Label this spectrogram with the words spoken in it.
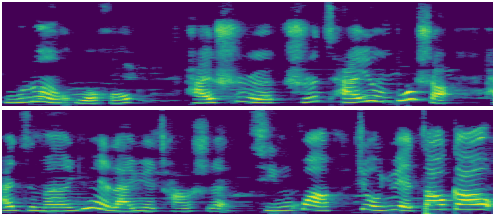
无论火候还是食材用多少，孩子们越来越尝试，情况就越糟糕。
